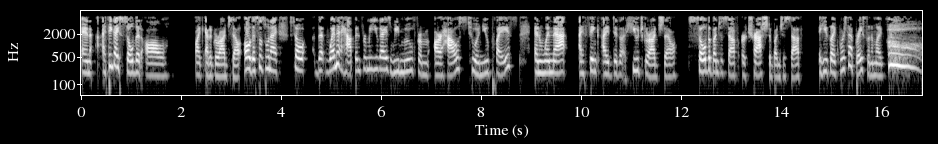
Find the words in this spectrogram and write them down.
and I think I sold it all like at a garage sale. Oh, this was when I so that when it happened for me, you guys, we moved from our house to a new place, and when that I think I did a huge garage sale, sold a bunch of stuff or trashed a bunch of stuff. He's like, "Where's that bracelet?" I'm like, "Oh,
